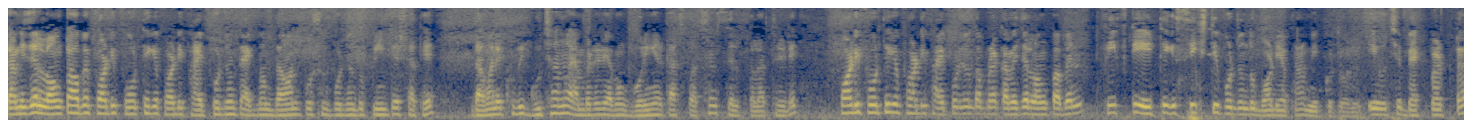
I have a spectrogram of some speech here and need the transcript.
কামিজের লংটা হবে ফর্টি ফোর থেকে ফর্টি ফাইভ পর্যন্ত, একদম দামান পোর্শন পর্যন্ত প্রিন্টের সাথে। দামানে খুবই গুছানো এমব্রয়ডারি এবং বোরিং এর কাজ পাচ্ছেন সেলফ কালার থ্রিডে ফর্টি ফোর থেকে ফর্টি ফাইভ পর্যন্ত আপনার কামিজের লং পাবেন ফিফটি এইট থেকে সিক্সটি পর্যন্ত বডি আপনারা মেক করতে পারবেন। এই হচ্ছে ব্যাক পার্টটা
